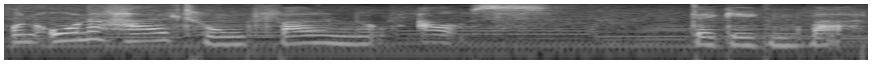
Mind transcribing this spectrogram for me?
Und ohne Haltung fallen wir aus der Gegenwart.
